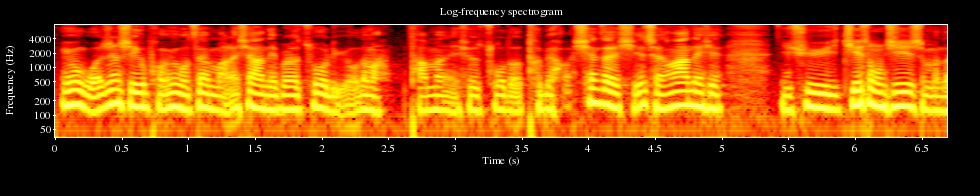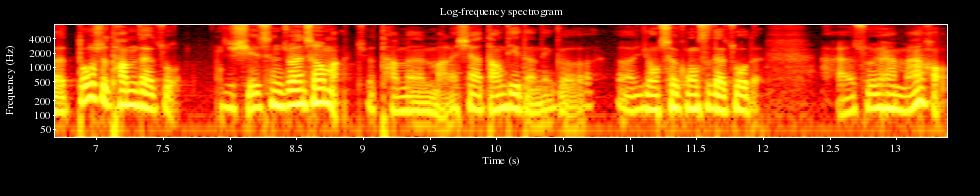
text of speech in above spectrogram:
因为我认识一个朋友在马来西亚那边做旅游的嘛，他们也是做的特别好。现在携程啊那些，你去接送机什么的都是他们在做，携程专车嘛，就他们马来西亚当地的那个呃用车公司在做的，还所以还蛮好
